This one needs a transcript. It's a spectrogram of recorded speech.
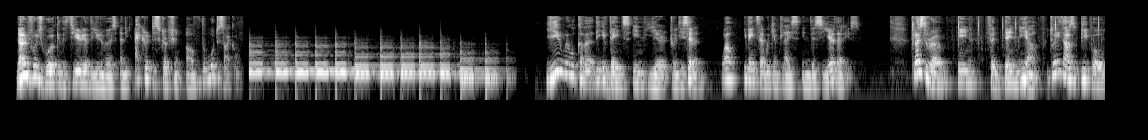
known for his work in the theory of the universe and the accurate description of the water cycle. Here we will cover the events in year 27. Well, events that we can place in this year, that is. Close to Rome, in Fidenia, 20,000 people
